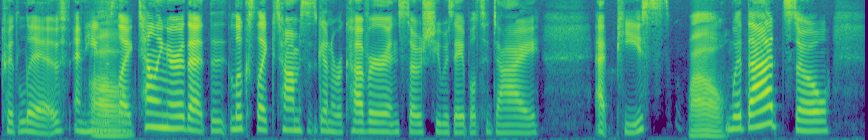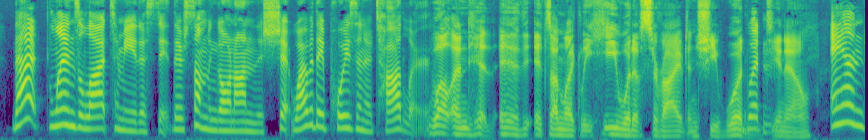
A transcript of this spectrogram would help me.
could live, and he Oh. was like telling her that it looks like Thomas is going to recover, and so she was able to die at peace Wow. with that. So that lends a lot to me to say there's something going on in this shit. Why would they poison a toddler? Well, and it, it- it's unlikely he would have survived and she wouldn't, Wouldn't. you know? And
